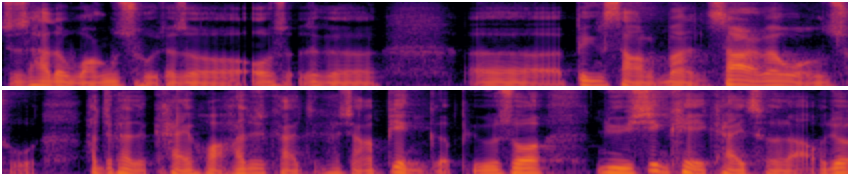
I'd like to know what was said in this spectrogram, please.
就是他的王储叫做欧这个呃宾萨尔曼萨尔曼王储，他就开始开化，他就开始他想要变革，比如说女性可以开车了，我就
